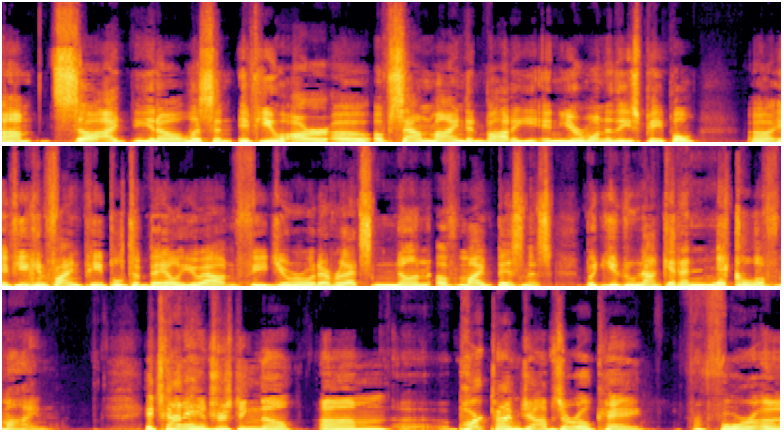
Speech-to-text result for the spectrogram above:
Um, so I, you know, listen, if you are uh, of sound mind and body and you're one of these people, uh, if you can find people to bail you out and feed you or whatever, that's none of my business. But you do not get a nickel of mine. It's kind of interesting though. Um, uh, part-time jobs are okay for, for uh.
